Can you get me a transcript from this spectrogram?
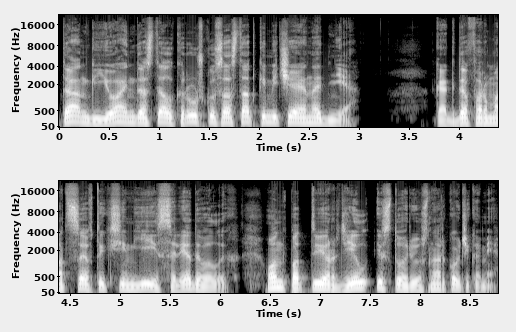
Танг Юань достал кружку с остатками чая на дне. Когда фармацевт их семьи исследовал их, он подтвердил историю с наркотиками.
